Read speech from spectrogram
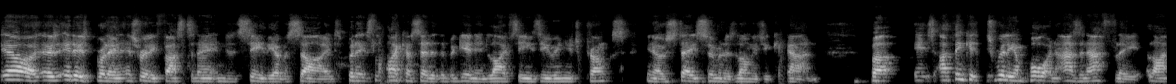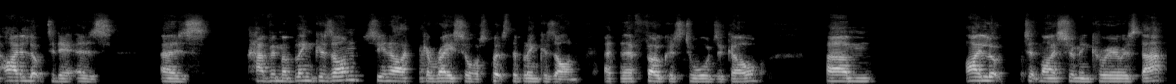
Yeah, it is brilliant. It's really fascinating to see the other side. But it's like I said at the beginning, life's easier in your trunks. You know, stay swimming as long as you can. But it's I think it's really important as an athlete. Like I looked at it as as having my blinkers on. So you know, like a racehorse puts the blinkers on and they're focused towards a goal. Um, I looked at my swimming career as that.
